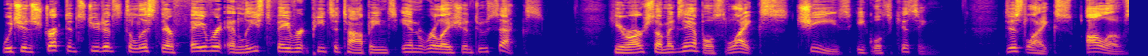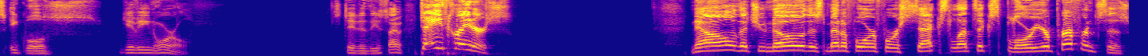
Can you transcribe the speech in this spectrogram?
which instructed students to list their favorite and least favorite pizza toppings in relation to sex. Here are some examples. Likes, cheese equals kissing. Dislikes, olives equals giving oral. Stated the assignment to eighth graders. Now that you know this metaphor for sex, let's explore your preferences.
